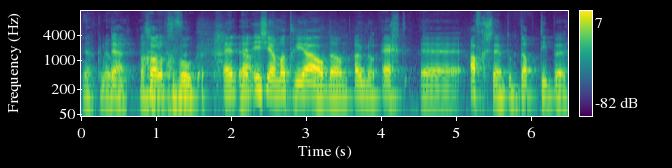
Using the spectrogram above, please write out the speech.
Ja, knoopje. Ja, maar gewoon op gevoel. En, en is jouw materiaal dan ook nog echt eh, afgestemd op dat type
